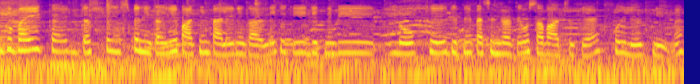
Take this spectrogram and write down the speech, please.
क्योंकि भाई दस पे, इस पे निकल गई, पाँच मिनट पहले ही निकाल दी क्योंकि जितने भी लोग थे, जितने पैसेंजर थे, वो सब आ चुके हैं। कोई लेट नहीं है।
